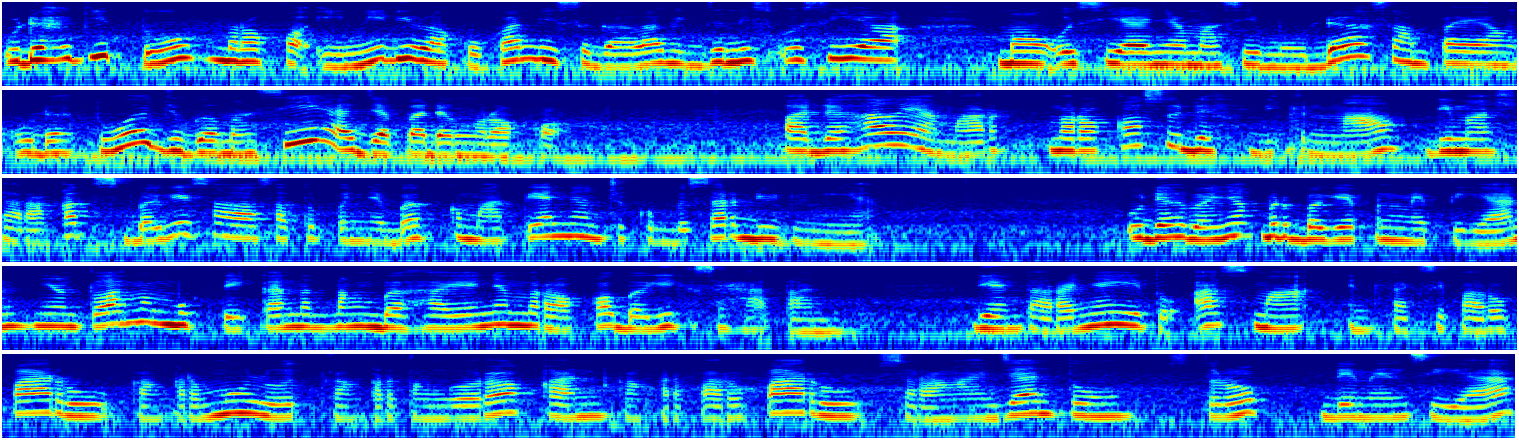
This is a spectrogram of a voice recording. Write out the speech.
Udah gitu, merokok ini dilakukan di segala jenis usia. Mau usianya masih muda sampai yang udah tua juga masih aja pada ngerokok. Padahal ya Mar, merokok sudah dikenal di masyarakat sebagai salah satu penyebab kematian yang cukup besar di dunia. Udah banyak berbagai penelitian yang telah membuktikan tentang bahayanya merokok bagi kesehatan. Di antaranya yaitu asma, infeksi paru-paru, kanker mulut, kanker tenggorokan, kanker paru-paru, serangan jantung, stroke, demensia,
